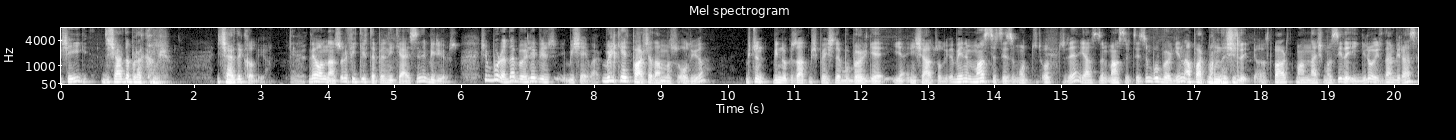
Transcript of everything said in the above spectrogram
şeyi dışarıda bırakamıyor. İçeride kalıyor. Ve ondan sonra Fikirtepe'nin hikayesini biliyoruz. Şimdi burada böyle bir bir şey var. Mülkiyet parçalanması oluyor. Bütün 1965'te bu bölge inşaat oluyor. Benim master tezim ODTÜ- ODTÜ'de yazdığım master tezim bu bölgenin apartmanlaşmasıyla ilgili. O yüzden biraz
